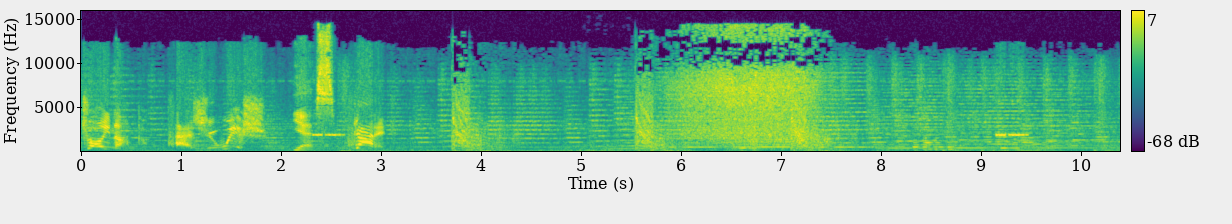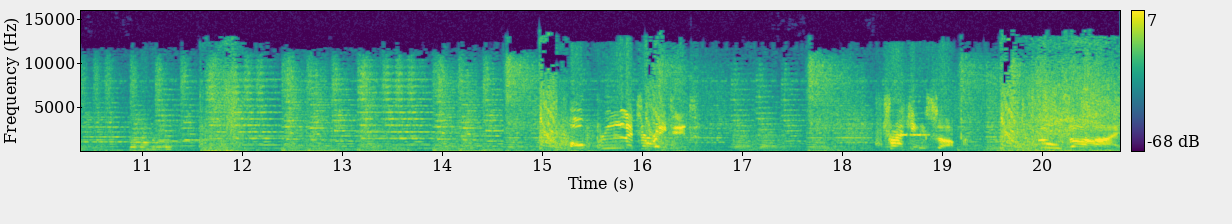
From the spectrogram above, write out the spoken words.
Join up, as you wish. Yes. Got it! Obliterated! Tracking sub! Bullseye!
